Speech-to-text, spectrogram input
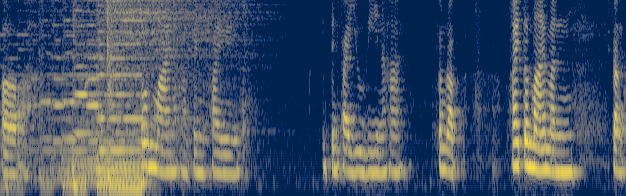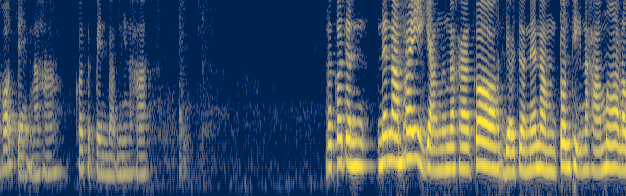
เอ่อต้นไม้นะคะ เป็นไฟ เป็นไฟ UV นะคะ สำหรับให้ต้นไม้มันสังเคราะห์แสงนะคะ ก็จะเป็นแบบนี้นะคะ แล้วก็จะแนะนำให้อีกอย่างหนึ่งนะคะ ก็เดี๋ยวจะแนะนำต้นพริกนะคะ เมื่อเรา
